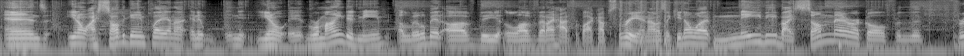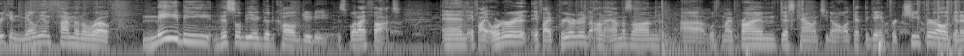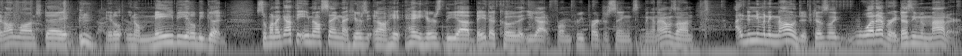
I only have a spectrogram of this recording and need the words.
and you know I saw the gameplay and I and it, and you know it reminded me a little bit of the love that I had for Black Ops 3 and I was like you know what? Maybe by some miracle for the freaking millionth time in a row maybe this will be a good Call of Duty is what I thought. And if I order it if I pre-order it on Amazon uh, with my prime discount you know I'll get the game for cheaper I'll get it on launch day it'll you know maybe it'll be good so when I got the email saying that here's you know hey, hey here's the uh, beta code that you got from pre-purchasing something on Amazon I didn't even acknowledge it because like whatever it doesn't even matter.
